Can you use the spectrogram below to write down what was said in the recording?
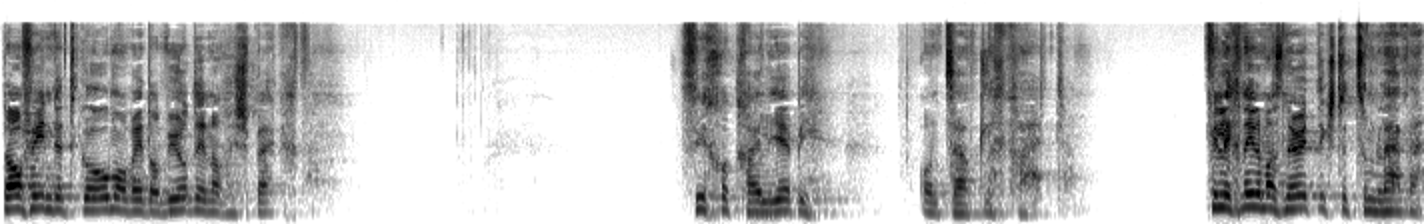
Da findet Gomer weder Würde noch Respekt. Sicher keine Liebe und Zärtlichkeit. Vielleicht nicht einmal das Nötigste zum Leben.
